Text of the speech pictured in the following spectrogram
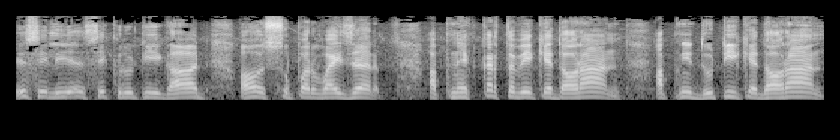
इसीलिए सिक्योरिटी गार्ड और सुपरवाइज़र अपने कर्तव्य के दौरान, अपनी ड्यूटी के दौरान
